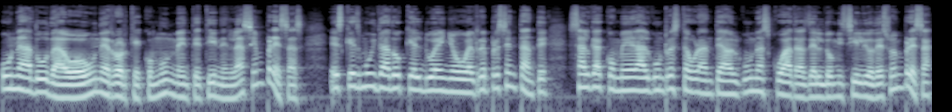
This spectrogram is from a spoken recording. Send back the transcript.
Una duda o un error que comúnmente tienen las empresas es que es muy dado que el dueño o el representante salga a comer a algún restaurante a algunas cuadras del domicilio de su empresa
